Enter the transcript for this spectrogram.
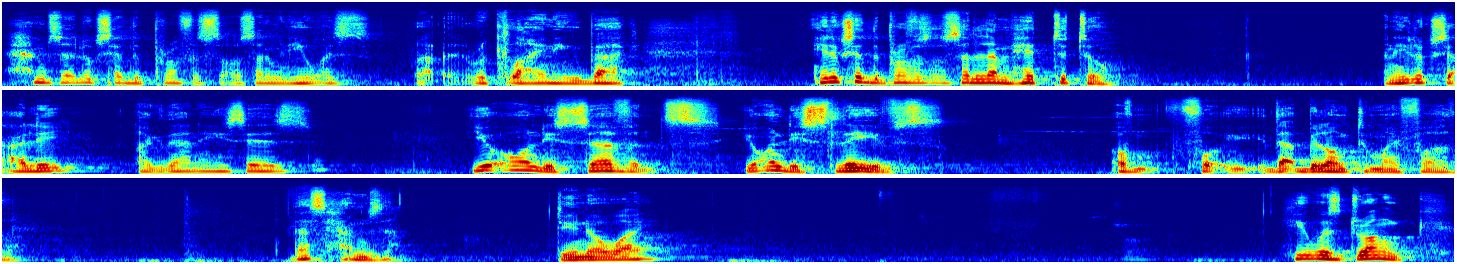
Hamza looks at the Prophet ﷺ and he was reclining back. He looks at the Prophet ﷺ head to toe. And he looks at Ali like that and he says, you're only servants, you're only slaves of, for, that belong to my father. That's Hamza. Do you know why? He was drunk.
